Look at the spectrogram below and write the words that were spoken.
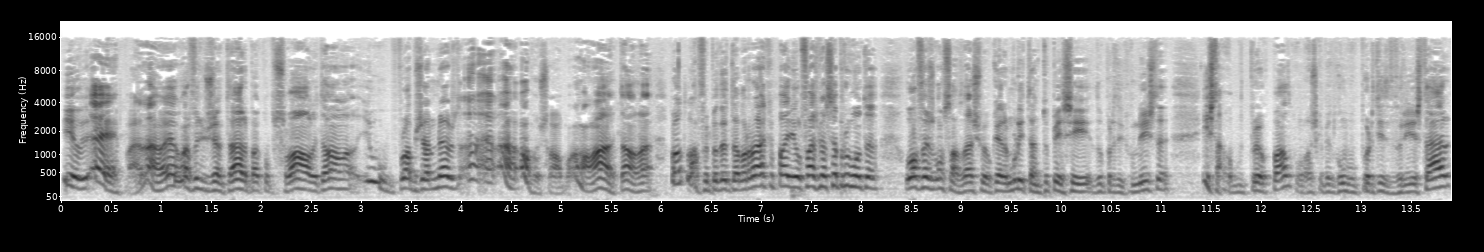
E eu, é, pá, não, eu agora fui jantar para com o pessoal e tal. E o próprio Neves, ah, ah, oh, pessoal, vamos lá e tal. Lá. Pronto, lá fui para dentro da barraca, pá, e ele faz-me essa pergunta. O Alves Gonçalves, acho eu que era militante do PC, do Partido Comunista, e estava muito preocupado, logicamente, como o partido deveria estar,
